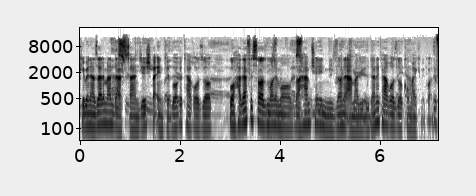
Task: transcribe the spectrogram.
که به نظر من در سنجش و انتباق تقاضا با هدف سازمان ما و همچنین میزان عملی بودن تقاضا کمک می‌کنه. The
